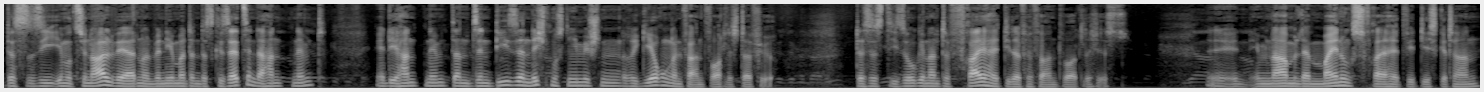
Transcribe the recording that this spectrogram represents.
dass sie emotional werden und wenn jemand dann das Gesetz in der Hand nimmt, in die Hand nimmt, dann sind diese nicht-muslimischen Regierungen verantwortlich dafür. Das ist die sogenannte Freiheit, die dafür verantwortlich ist. Im Namen der Meinungsfreiheit wird dies getan.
